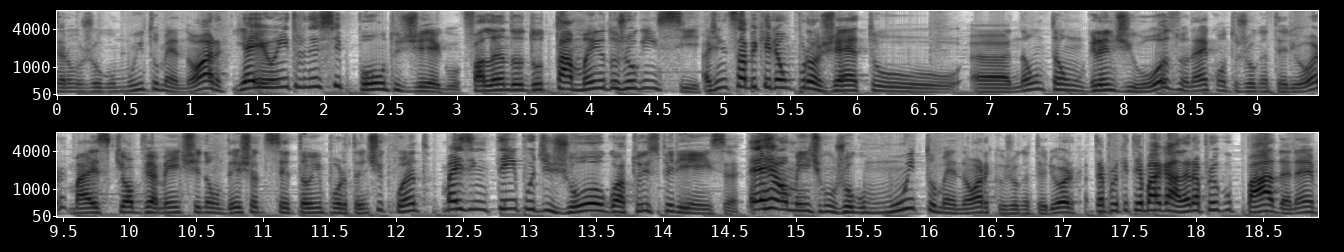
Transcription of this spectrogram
era um jogo muito menor. E aí eu entro nesse ponto, Diego, falando do tamanho do jogo em si. A gente sabe que ele é um projeto uh, não tão grandioso, né, quanto o jogo anterior, mas que obviamente não deixa de ser tão importante quanto. Mas em tempo de jogo, a tua experiência é realmente um jogo muito menor que o jogo anterior, até porque tem uma galera preocupada, né?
